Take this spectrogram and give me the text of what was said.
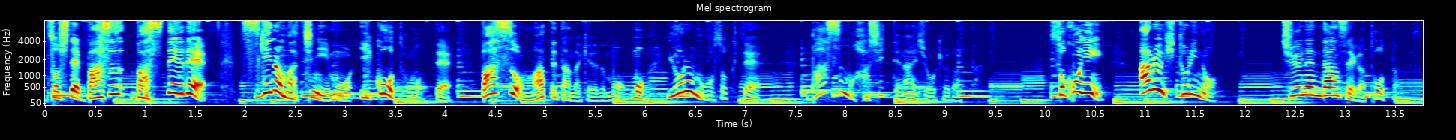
そしてバスバス停で次の町にもう行こうと思ってバスを待ってたんだけれどももう夜も遅くてバスも走ってない状況だった。そこにある一人の中年男性が通ったんです。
